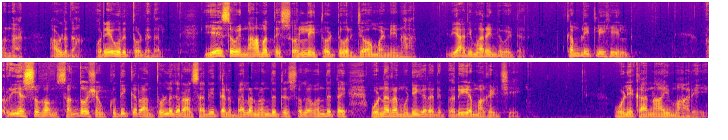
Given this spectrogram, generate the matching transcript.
சொன்னார். அவ்வளோதான் ஒரே ஒரு தொடுதல். இயேசுவின் நாமத்தை சொல்லி தொட்டு ஒரு ஜெபம் பண்ணினார். வியாதி மறைந்து விட்டார் கம்ப்ளீட்லி ஹீல்டு பெரிய சுகம் சந்தோஷம் குதிக்கிறான் துள்ளுகிறான் சரீரத்தில் பலன் வந்துட்டு சுகம் வந்துட்டு உணர முடிகிறது. பெரிய மகிழ்ச்சி. ஊழியக்காரனாய் மாறி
